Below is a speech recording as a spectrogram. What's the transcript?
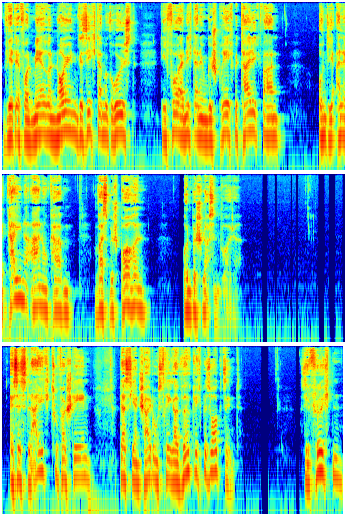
wird er von mehreren neuen Gesichtern begrüßt, die vorher nicht an dem Gespräch beteiligt waren und die alle keine Ahnung haben, was besprochen und beschlossen wurde. Es ist leicht zu verstehen, dass die Entscheidungsträger wirklich besorgt sind. Sie fürchten,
